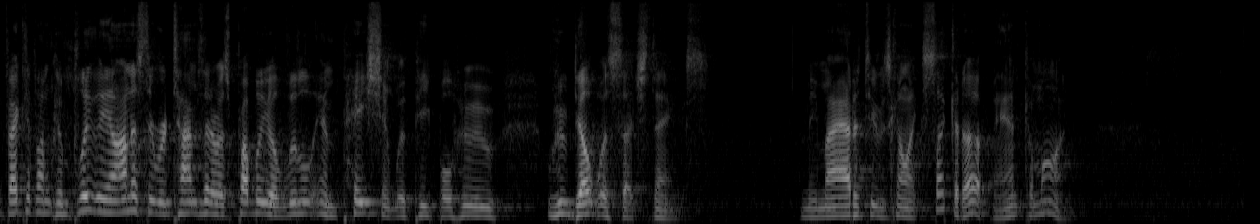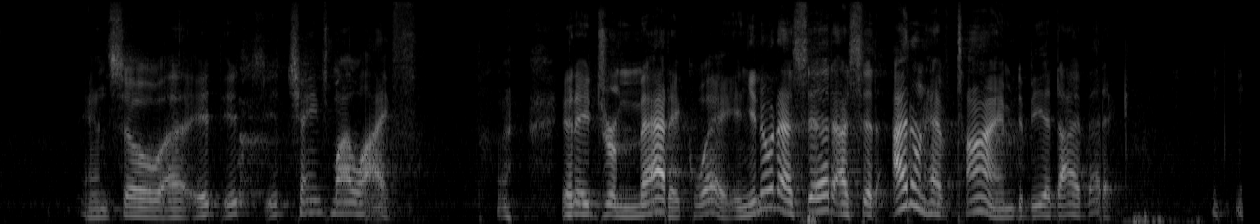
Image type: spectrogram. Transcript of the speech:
In fact, if I'm completely honest, there were times that I was probably a little impatient with people who who dealt with such things. I mean, my attitude was kind of like, suck it up, man, come on. And so uh, it, it, it changed my life in a dramatic way. And you know what I said? I said, I don't have time to be a diabetic.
